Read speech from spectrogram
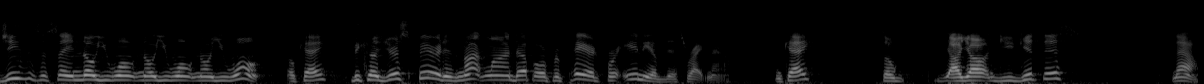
Jesus is saying, No, you won't, no, you won't, no, you won't. Okay? Because your spirit is not lined up or prepared for any of this right now. Okay? So Y'all, you get this? Now,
